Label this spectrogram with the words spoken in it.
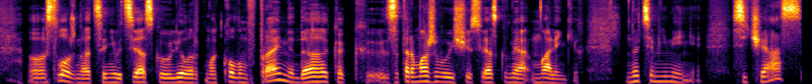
э, сложно оценивать связку Лилард Макколом в прайме, да, как затормаживающую связку маленьких. Но тем не менее, сейчас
